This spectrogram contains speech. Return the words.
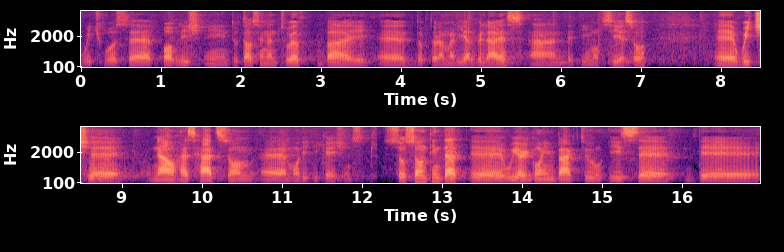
which was uh, published in 2012 by uh, Dr. Maria Arbeláez and the team of CSO, uh, which now has had some uh, modifications. So something that uh, we are going back to is uh, the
